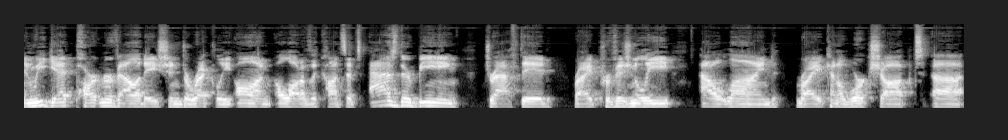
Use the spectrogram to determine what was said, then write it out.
and we get partner validation directly on a lot of the concepts as they're being drafted, right? Provisionally outlined, right? Kind of workshopped. Uh,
